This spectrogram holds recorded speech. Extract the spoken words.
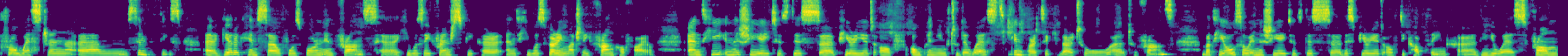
pro Western um, sympathies. Uh, himself was born in France. Uh, he was a French speaker and he was very much a Francophile. And he initiated this uh, period of opening to the West, in particular to, uh, to France. But he also initiated this, uh, this period of decoupling uh, the US from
